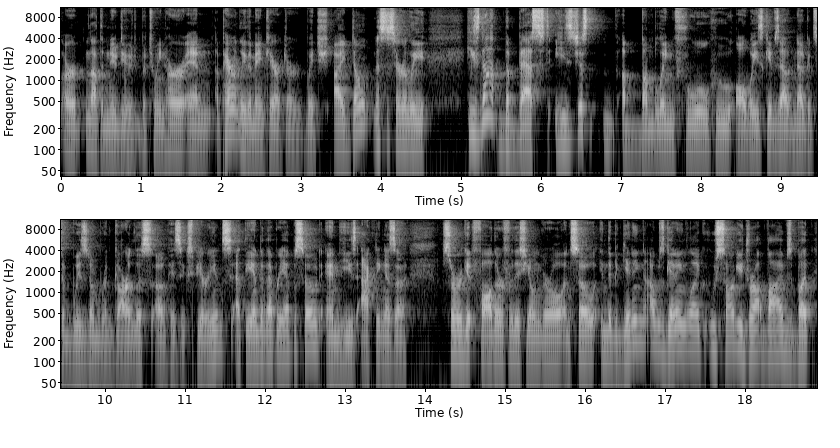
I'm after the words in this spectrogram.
or not the new dude between her and apparently the main character which i don't necessarily he's not the best. He's just a bumbling fool who always gives out nuggets of wisdom regardless of his experience at the end of every episode, and he's acting as a surrogate father for this young girl. And so in the beginning, I was getting like Usagi drop vibes, but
